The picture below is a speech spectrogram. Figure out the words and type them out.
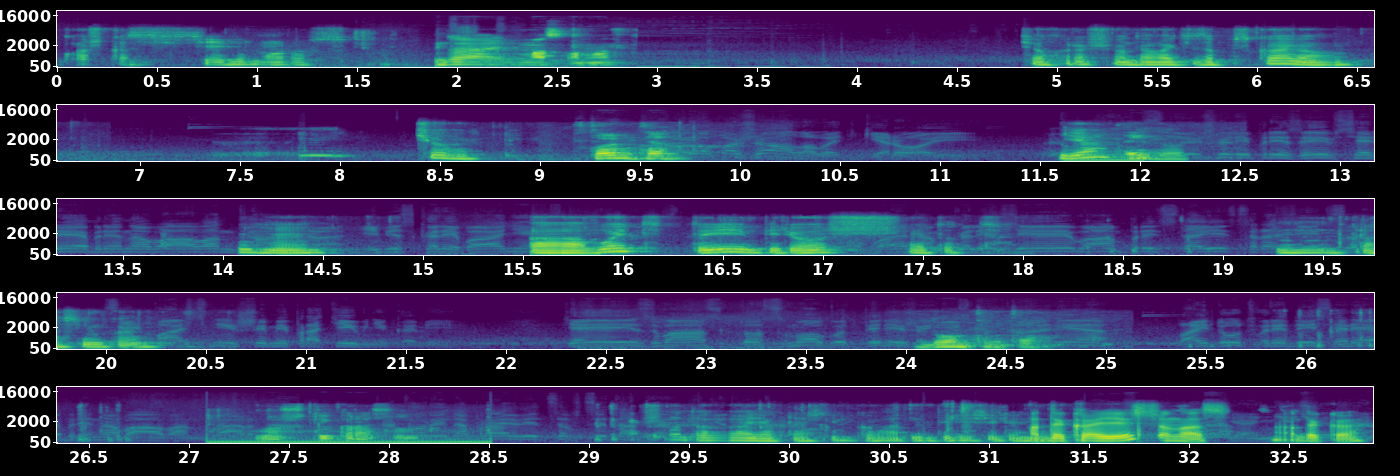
Кошка с север Мороз. Да, масло может. Все хорошо, давайте запускаю. Че? Кто МТ? Я? Ты? Угу. А, Войт, ты берешь этот красненькую. Дом МТ. Может, ты красненький. Хорошо, давай я красненько, ладно, переселю. АДК есть у нас? АДК?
